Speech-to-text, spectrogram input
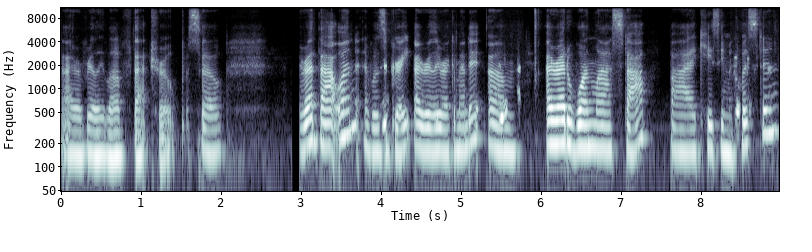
I really love that trope. So I read that one. It was great. I really recommend it. Um, I read One Last Stop by Casey McQuiston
